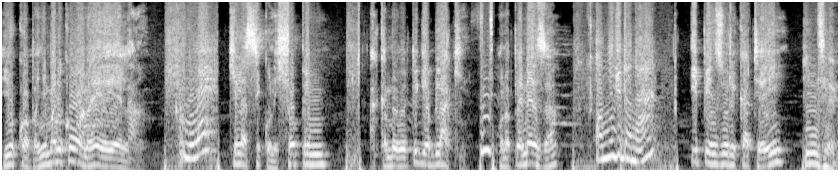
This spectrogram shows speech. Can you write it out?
yuko hapa nyumbani kwao, anayo hela kila siku ni shopping. Akaambia umepiga black, unapendeza. Ipi nzuri kati ya hii? Nje.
